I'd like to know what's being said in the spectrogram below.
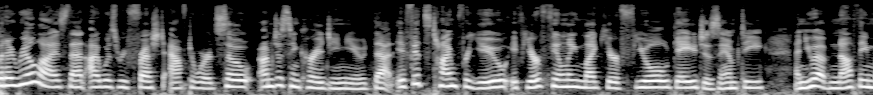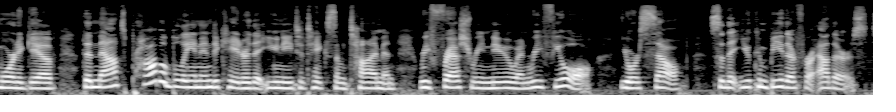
But I realized that I was refreshed afterwards. So I'm just encouraging you that if it's time for you, if you're feeling like your fuel gauge is empty and you have nothing more to give, then that's probably an indicator that you need to take some time and refresh, renew, and refuel yourself so that you can be there for others.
